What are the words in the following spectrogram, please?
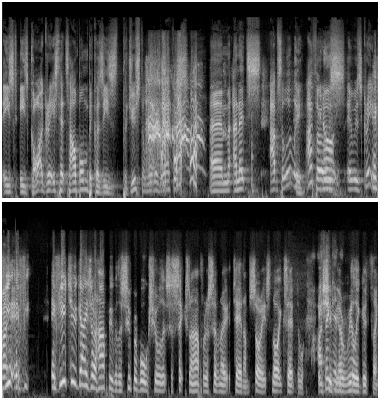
he's he's got a greatest hits album because he's produced a lot of records. Um, and it's absolutely. I thought it know, was it was great. if But- you if you, if you two guys are happy with a Super Bowl show that's a six and a half or a seven out of ten, I'm sorry, it's not acceptable. It I think should be in- a really good thing.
